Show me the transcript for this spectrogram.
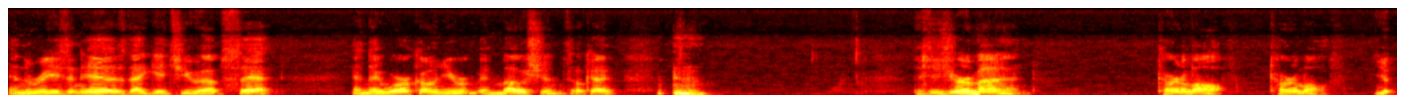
and the reason is they get you upset and they work on your emotions. Okay. This is your mind. Turn them off. Turn them off. You,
